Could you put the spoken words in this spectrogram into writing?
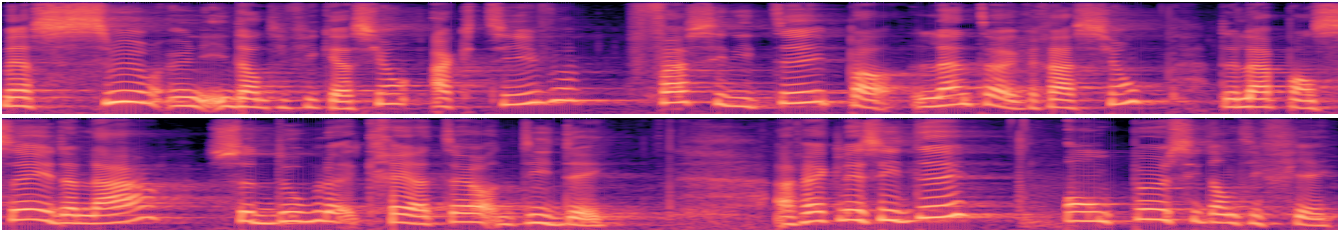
mais sur une identification active facilitée par l'intégration de la pensée et de l'art, ce double créateur d'idées. Avec les idées, on peut s'identifier.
